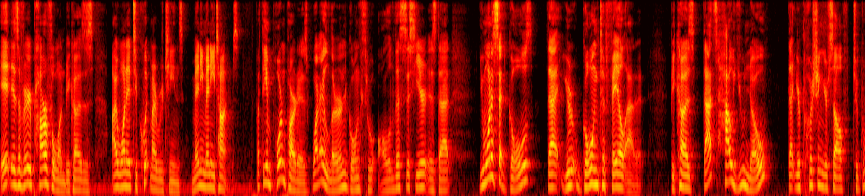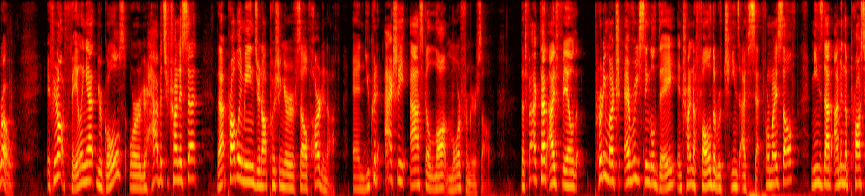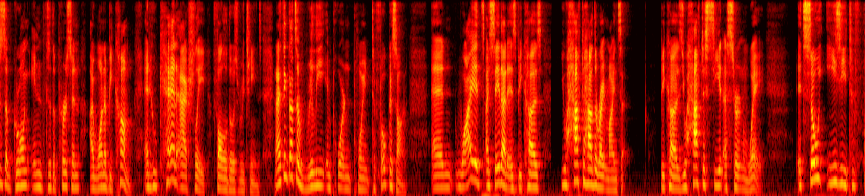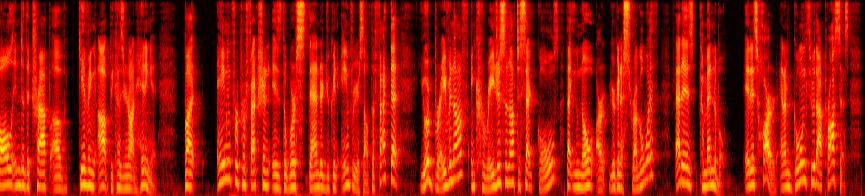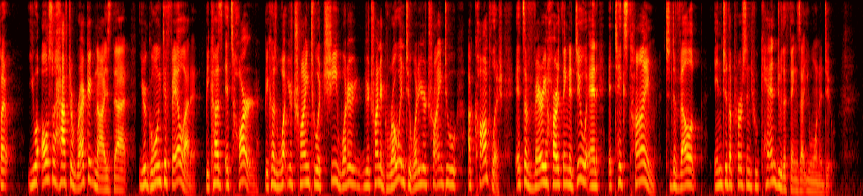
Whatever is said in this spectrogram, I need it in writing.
it is a very powerful one because I wanted to quit my routines many, many times. But the important part is what I learned going through all of this this year is that you want to set goals that you're going to fail at it because that's how you know that you're pushing yourself to grow if you're not failing at your goals or your habits you're trying to set, that probably means you're not pushing yourself hard enough. And you could actually ask a lot more from yourself. The fact that I failed pretty much every single day in trying to follow the routines I've set for myself means that I'm in the process of growing into the person I want to become and who can actually follow those routines. And I think that's a really important point to focus on. And why it's I say that is because you have to have the right mindset. Because you have to see it a certain way. It's so easy to fall into the trap of giving up because you're not hitting it. But aiming for perfection is the worst standard you can aim for yourself. The fact that you're brave enough and courageous enough to set goals that you know are you're going to struggle with, that is commendable. It is hard and I'm going through that process. But you also have to recognize that you're going to fail at it because it's hard because what you're trying to achieve what are you're trying to grow into what are you trying to accomplish it's a very hard thing to do and it takes time to develop into the person who can do the things that you want to do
